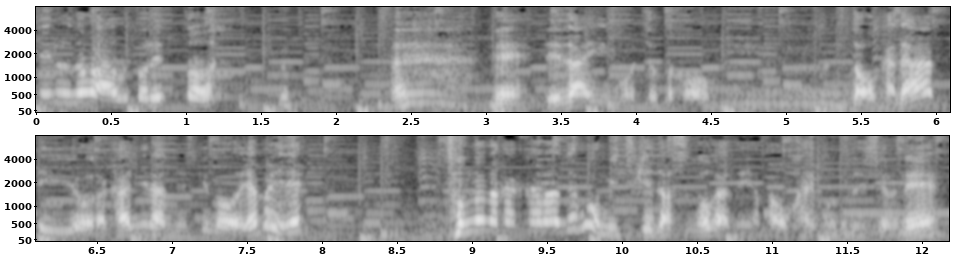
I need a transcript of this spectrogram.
てるのはアウトレット ね、デザインもちょっとこう、うん、どうかなっていうような感じなんですけど、やっぱりね、そんな中からでも見つけ出すのがね、やっぱお買い物ですよね。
